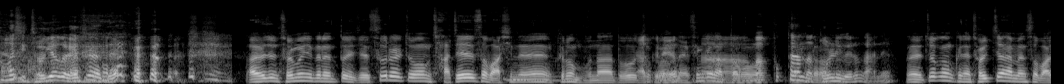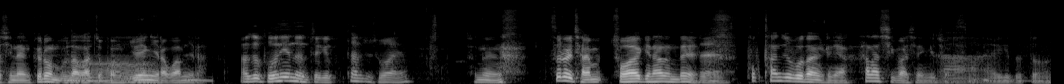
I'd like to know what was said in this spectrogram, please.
한 번씩 저격을 해줘야 돼? 아 요즘 젊은이들은 또 이제 술을 좀 자제해서 마시는 음. 그런 문화도 아, 조금 그래요? 네, 생겨났다고 아, 막 폭탄 나 하더라고요. 돌리고 이런 거 안 해요? 네, 조금 그냥 절제하면서 마시는 그런 문화가 아. 조금 유행이라고 합니다. 아 그 본인은 저기 폭탄주 좋아해요? 저는 술을 잘 좋아하긴 하는데 네. 폭탄주보다는 그냥 하나씩 마시는 게 좋았습니다. 아 여기도 또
